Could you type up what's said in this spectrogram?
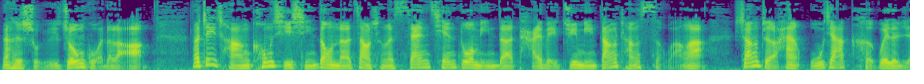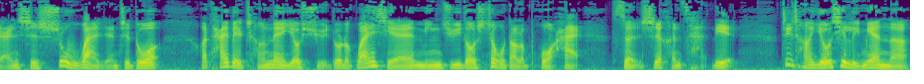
那是属于中国的了啊。那这场空袭行动呢，造成了三千多名的台北居民当场死亡啊。伤者和无家可归的人是数万人之多，而台北城内有许多的官衔民居都受到了迫害，损失很惨烈。这场游戏里面呢，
